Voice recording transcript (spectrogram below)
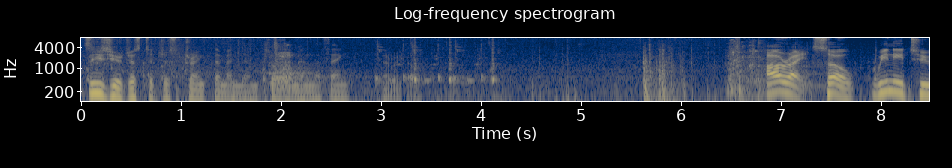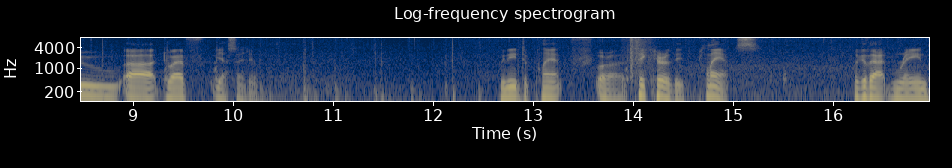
It's easier just to just drink them and then throw them in the thing. There we go. All right, so we need to. Uh, do I have? Yes, I do. We need to plant, uh, take care of the plants. Look at that rain.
